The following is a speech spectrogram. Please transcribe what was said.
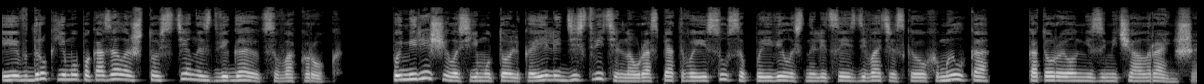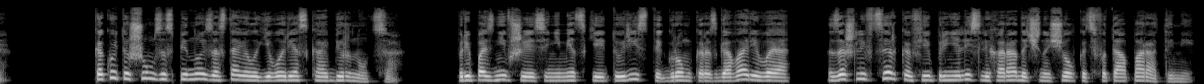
и вдруг ему показалось, что стены сдвигаются вокруг. Померещилось ему только, или действительно у распятого Иисуса появилась на лице издевательская ухмылка, которую он не замечал раньше. Какой-то шум за спиной заставил его резко обернуться. Припозднившиеся немецкие туристы, громко разговаривая, зашли в церковь и принялись лихорадочно щелкать фотоаппаратами.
